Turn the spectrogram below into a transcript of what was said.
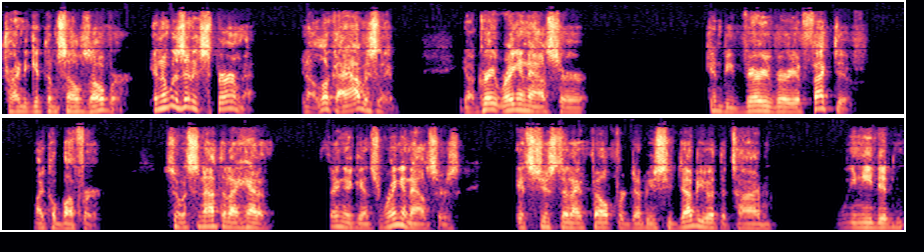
trying to get themselves over. And it was an experiment. You know, look, I obviously, you know, a great ring announcer can be very, very effective, Michael Buffer. So it's not that I had a thing against ring announcers. It's just that I felt for WCW at the time, we needed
